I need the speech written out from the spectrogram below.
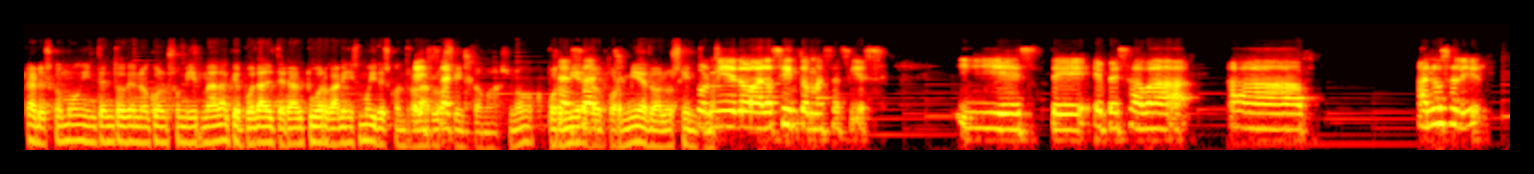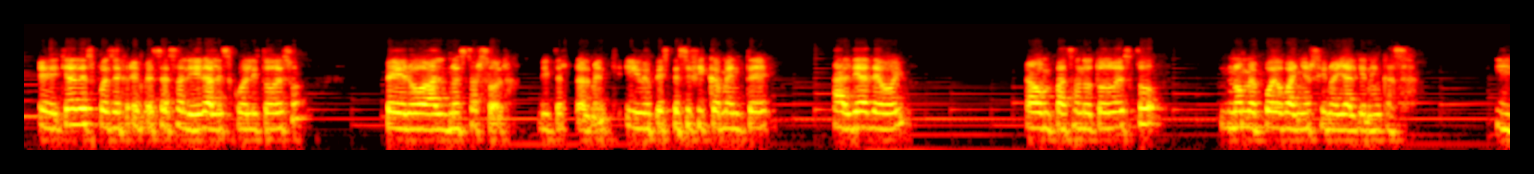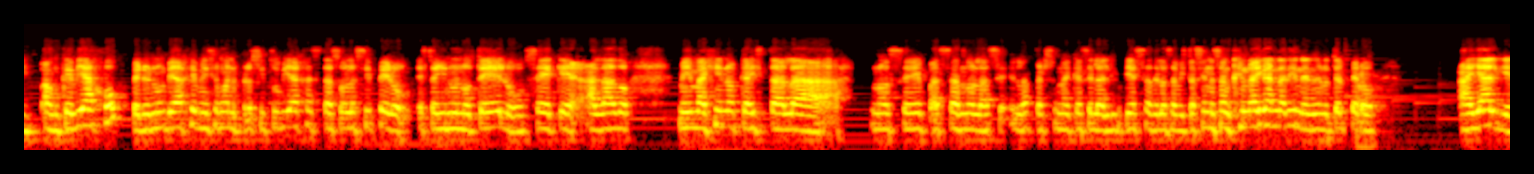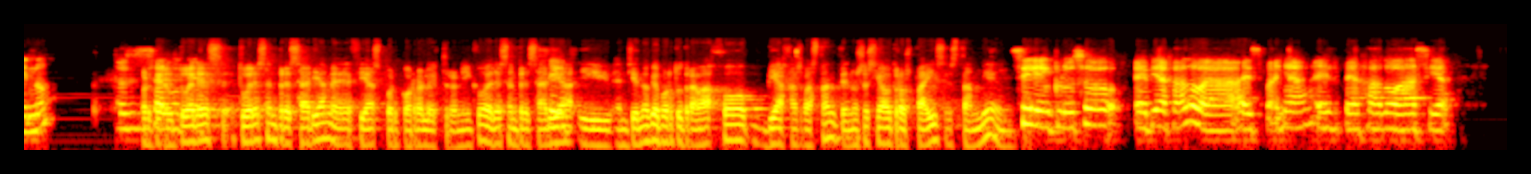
Claro, es como un intento de no consumir nada que pueda alterar tu organismo y descontrolar Exacto. los síntomas, ¿no? Por miedo, Exacto. por miedo a los síntomas. Por miedo a los síntomas, así es. Y este, empezaba a, a no salir. Eh, ya después de, empecé a salir a la escuela y todo eso, pero al no estar sola, literalmente. Y específicamente al día de hoy, aún pasando todo esto, no me puedo bañar si no hay alguien en casa. Y aunque viajo, pero en un viaje me dicen, bueno, pero si tú viajas, estás sola, sí, pero estoy en un hotel o sé que al lado, me imagino que ahí está la, no sé, pasando la, la persona que hace la limpieza de las habitaciones, aunque no haya nadie en el hotel, pero hay alguien, ¿no? Entonces, Porque tú, que... eres, tú eres empresaria, me decías por correo electrónico, eres empresaria sí. y entiendo que por tu trabajo viajas bastante, no sé si a otros países también. Sí, incluso he viajado a España, he viajado a Asia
